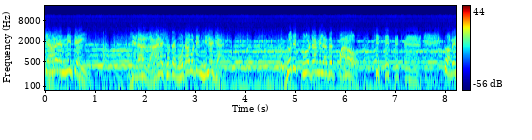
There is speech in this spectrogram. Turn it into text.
চেহারা এমনিতেই জেলার লাইনের সাথে মোটামুটি মিলে যায়। যদি পুরোটা মিলাতে পারো তবে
